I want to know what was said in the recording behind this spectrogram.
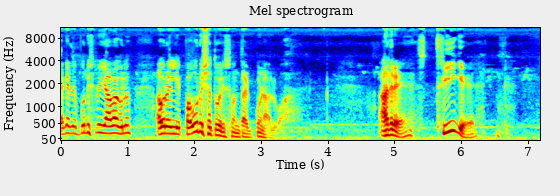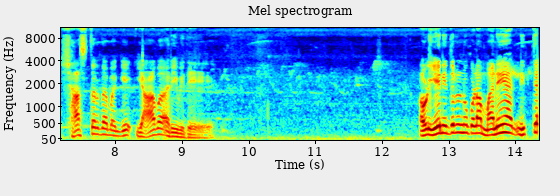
ಯಾಕಂದರೆ ಪುರುಷರು ಯಾವಾಗಲೂ ಅವರಲ್ಲಿ ಪೌರುಷ ತೋರಿಸುವಂಥ ಗುಣ ಅಲ್ವಾ? ಆದರೆ ಸ್ತ್ರೀಗೆ ಶಾಸ್ತ್ರದ ಬಗ್ಗೆ ಯಾವ ಅರಿವಿದೆ? ಅವಳು ಏನಿದ್ರೂ ಕೂಡ ಮನೆಯ ನಿತ್ಯ,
